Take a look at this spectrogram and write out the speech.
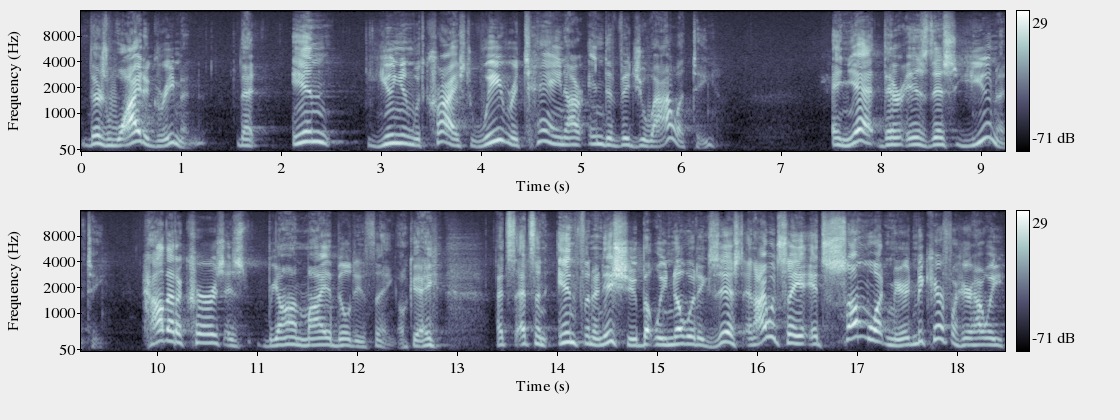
there's wide agreement that in union with Christ, we retain our individuality, and yet there is this unity. How that occurs is beyond my ability to think, okay? That's, that's an infinite issue, but we know it exists. And I would say it's somewhat mirrored, and be careful here how we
